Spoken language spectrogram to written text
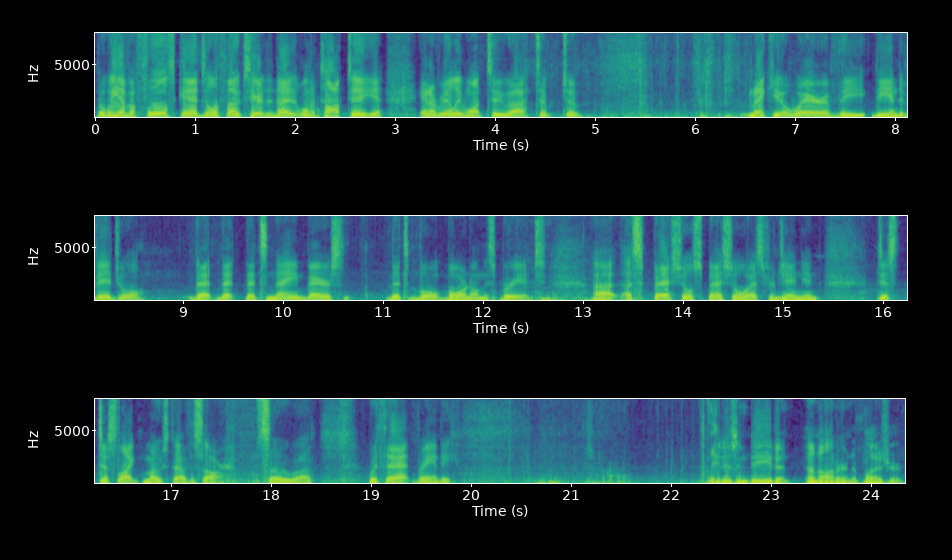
But we have a full schedule of folks here today that want to talk to you, and I really want to uh, to, to make you aware of the, the individual that, that that's name bears that's bo- born on this bridge. Uh, a special, special West Virginian, just just like most of us are. So, uh, with that, Randy. It is indeed an, an honor and a pleasure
